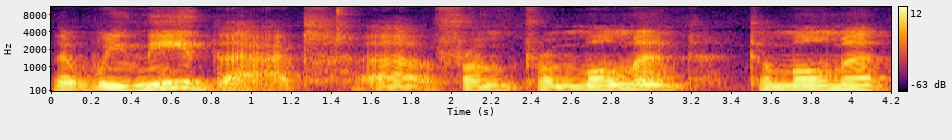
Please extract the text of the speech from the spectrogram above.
that we need that uh, from, from moment to moment,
